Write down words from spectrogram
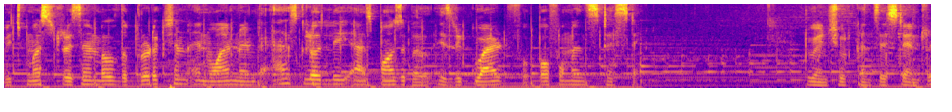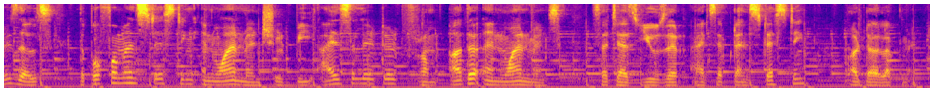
which must resemble the production environment as closely as possible is required for performance testing. To ensure consistent results, the performance testing environment should be isolated from other environments such as user acceptance testing or development.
